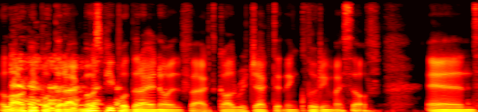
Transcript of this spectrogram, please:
a lot of people that I, most people that I know, in fact, got rejected, including myself. And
